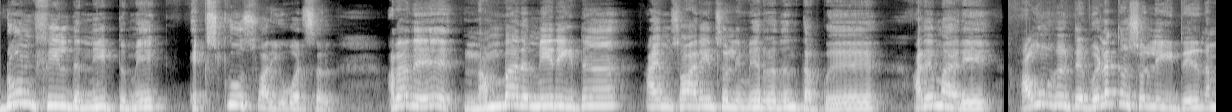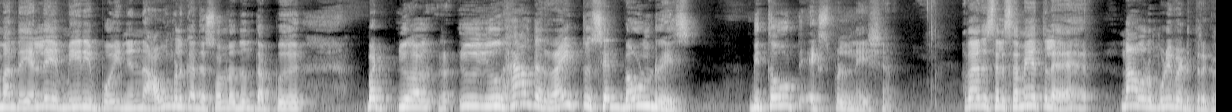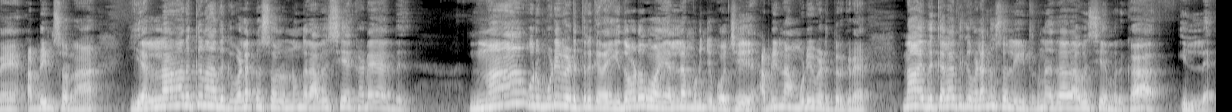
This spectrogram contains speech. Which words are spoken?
don't feel the need to make excuse for yourself அதாவது நம்ம அதை மீறிக்கிட்டு ஐ எம் சாரின்னு சொல்லி மீறுறதுன்னு தப்பு. அதே மாதிரி அவங்கக்கிட்ட விளக்கம் சொல்லிக்கிட்டு நம்ம அந்த எல்லையை மீறி போய் நின்று அவங்களுக்கு அதை சொல்கிறதும் தப்பு. But you you you have the right to set boundaries without explanation அதாவது சில சமயத்தில் நான் ஒரு முடிவு எடுத்திருக்கிறேன் அப்படின்னு சொன்னால் எல்லாருக்கும் நான் அதுக்கு விளக்கம் சொல்லணுங்கிற அவசியம் கிடையாது. நான் ஒரு முடிவு எடுத்திருக்கிறேன் இதோட உன் எல்லாம் முடிஞ்சு போச்சு அப்படின்னு நான் முடிவு எடுத்திருக்கிறேன். நான் இதுக்கு எல்லாத்துக்கும் விளக்கம் சொல்லிக்கிட்டு இருக்கணும் ஏதாவது அவசியம் இருக்கா? இல்லை.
